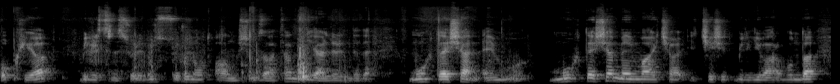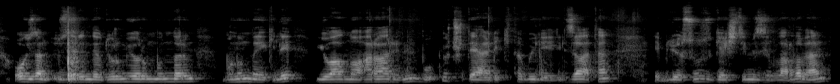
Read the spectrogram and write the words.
okuyabilirsiniz. Şöyle bir sürü not almışım zaten diğerlerinde de. Muhteşem, en, muhteşem envai çeşit bilgi var bunda. O yüzden üzerinde durmuyorum bunların. Bununla ilgili Yuval Noah Harari'nin bu üç değerli kitabı ile ilgili zaten e, biliyorsunuz geçtiğimiz yıllarda ben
